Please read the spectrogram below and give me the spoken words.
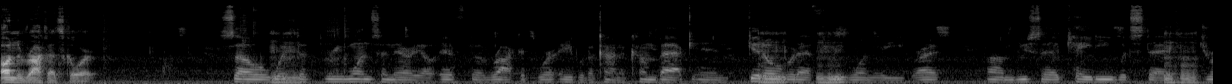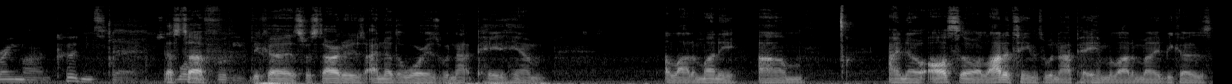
on the Rockets court. So with Mm-hmm. the three-one scenario, if the Rockets were able to kind of come back and get Mhm. over that Mhm. three-one lead, right? Um, you said KD would stay. Mhm. Draymond couldn't stay. So That's tough because for starters, I know the Warriors would not pay him a lot of money. Um, I know also a lot of teams would not pay him a lot of money because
